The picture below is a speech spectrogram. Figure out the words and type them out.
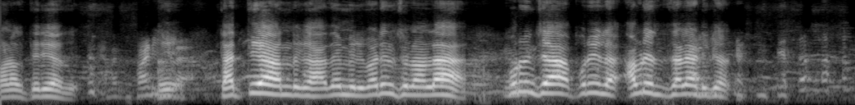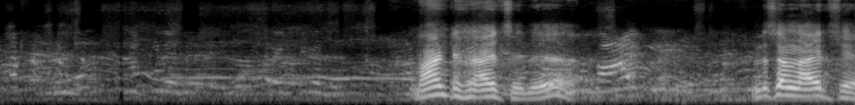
உனக்கு தெரியாது. கத்தியா இருந்துக்க. அதே மாதிரி வடிவில் சொல்லலாம்ல புரிஞ்சா புரியல அப்படி தலை அடிக்கும் மானிட்டேஷன் ஆயிடுச்சு இது. இந்த சேனல் ஆயிடுச்சு.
